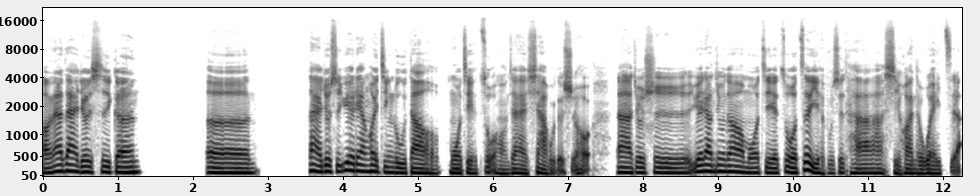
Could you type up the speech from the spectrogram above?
好，那再就是跟，呃，再就是月亮会进入到摩羯座哦，在下午的时候，那就是月亮进入到摩羯座，这也不是他喜欢的位置了。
